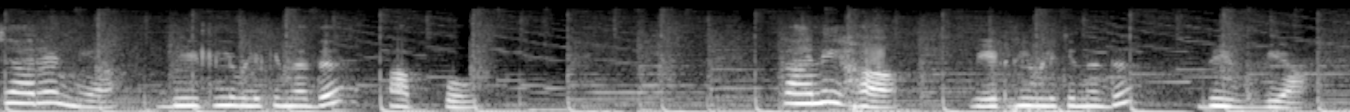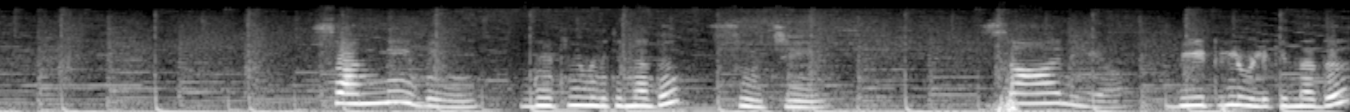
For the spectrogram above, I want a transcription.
ശരണ്യ. വീട്ടിൽ വിളിക്കുന്നത് അപ്പു. കനിഹ വീട്ടിൽ വിളിക്കുന്നത് ദിവ്യ. സണ്ണി വേ. വീട്ടിൽ വിളിക്കുന്നത് സുജി. സാനിയ. വീട്ടിൽ വിളിക്കുന്നത്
